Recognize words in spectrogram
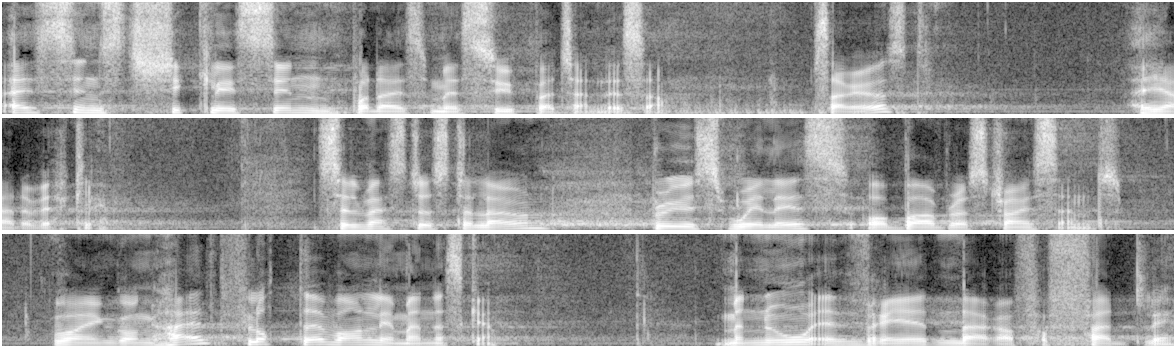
Jeg syns skikkelig synd på de som er superkjendiser. Seriøst? Jeg gjør det virkelig. Sylvester Stallone, Bruce Willis og Barbara Streisand var en gang helt flotte, vanlige mennesker. Men nå er vreden deres forferdelig.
